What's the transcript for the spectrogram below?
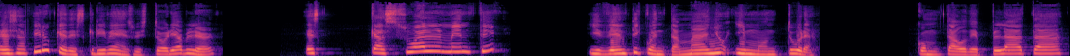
El zafiro que describe en su historia Blair es casualmente idéntico en tamaño y montura, con tau de plata,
